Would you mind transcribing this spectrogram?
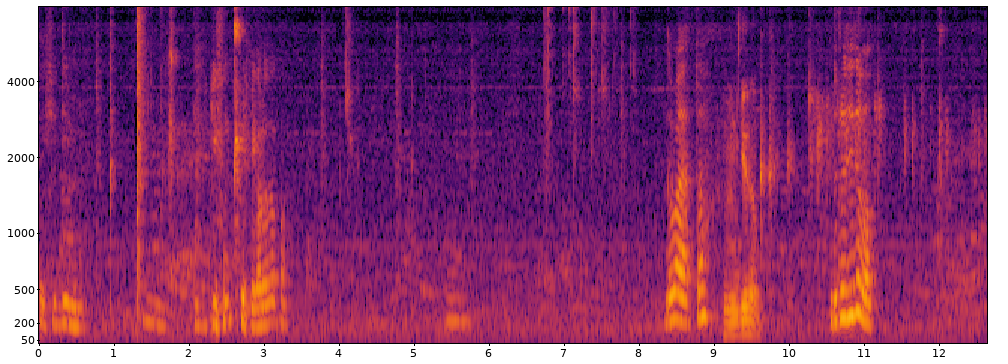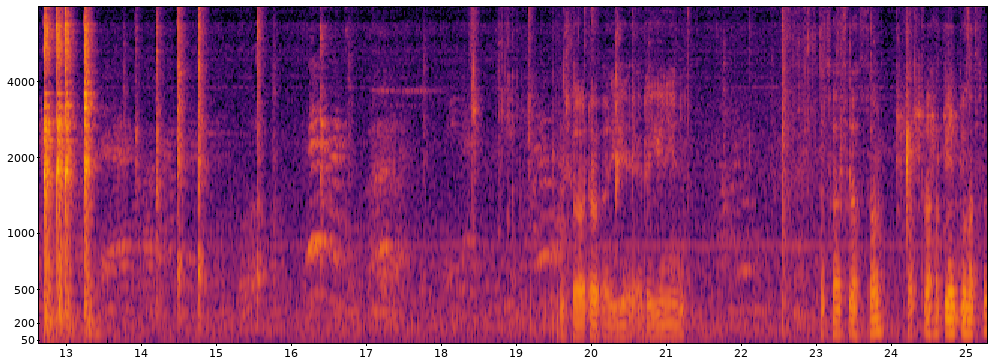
দেখি ডিম। কি সুন্দর ফেটে গেল দেখো। দেবো একটা? দিয়ে দাও। দুটো দিয়ে দেবো? ছটা ইয়ে এটা ইয়ে নিয়ে নিই আচ্ছা আচ্ছা হাতটা হাতে একটু হাতটা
